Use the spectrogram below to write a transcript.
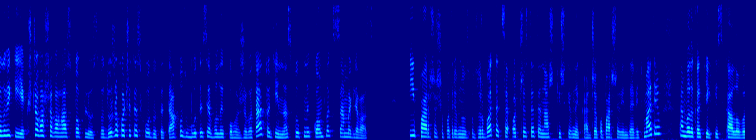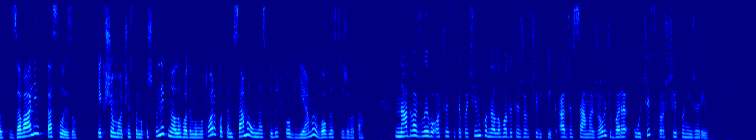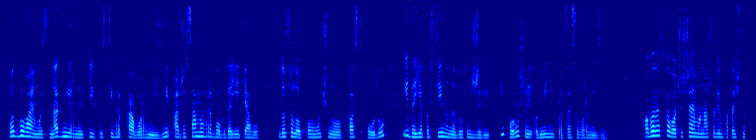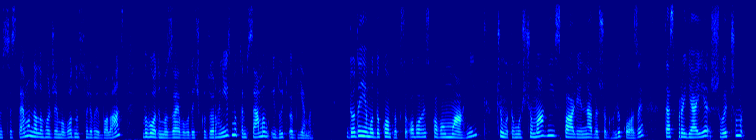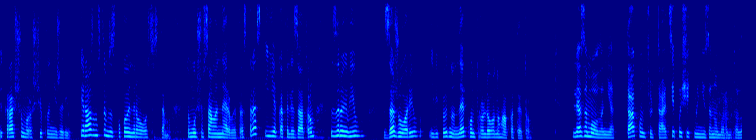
Чоловіки, якщо ваша вага 100 ви дуже хочете схуднути та позбутися великого живота, тоді наступний комплекс саме для вас. І перше, що потрібно зробити, це очистити наш кишківник. Адже, по-перше, він 9 метрів, там велика кількість калових завалів та слизу. Якщо ми очистимо кишківник, налагодимо моторику, тим самим у нас підуть об'єми в області живота. Надважливо очистити печінку, налагодити жовчовідтік, адже саме жовч бере участь в розщіпленні жирів. Позбуваємось надмірної кількості грибка в організмі, адже саме грибок дає тягу до солодкого мучного фастфуду і дає постійно надутий живіт і порушує обмінні процеси в організмі. Обов'язково очищаємо нашу лімфатичну систему, налагоджуємо водно-сольовий баланс, виводимо зайву водичку з організму, тим самим ідуть об'єми. Додаємо до комплексу обов'язково магній. Чому? Тому що магній спалює надлишок глюкози та сприяє швидшому і кращому розщіпленні жирів. І разом з тим заспокоює нервову систему, тому що саме нерви та стрес і є каталізатором зривів, зажорів і відповідно неконтрольованого апетиту. Для замовлення та консультації пишіть мені за номером телефону.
